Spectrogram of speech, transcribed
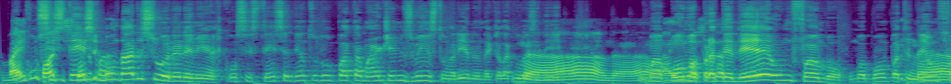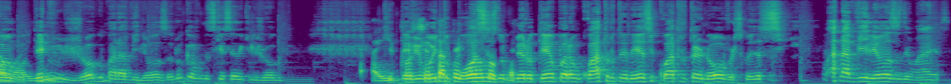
Vai, é consistência e uma... bondade sua, né, Neminha? Consistência dentro do patamar James Winston ali, né? Daquela coisa não, de. Não, uma bomba pra tá... TD, um fumble. Uma bomba pra TD, não, um fumble. Aí... Teve um jogo maravilhoso. Eu nunca vou me esquecer daquele jogo. Aí que teve oito tá posses no primeiro tempo, eram quatro TDs e quatro turnovers, coisa assim. Maravilhoso demais.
